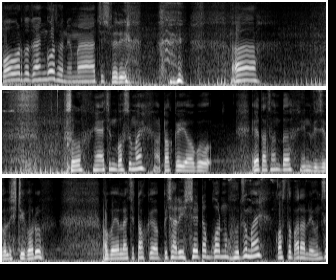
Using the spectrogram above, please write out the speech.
पावर त ज्याङ्गो छ नि म्याचिस फेरि। सो यहाँ एकछिन बसौँ है। टक्कै यो अब यता छ नि त इन्भिजिबल स्टिकहरू अब यसलाई चाहिँ टक्कै अब पछाडि सेटअप गर्नु खोजौँ है। कस्तो पाराले हुन्छ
